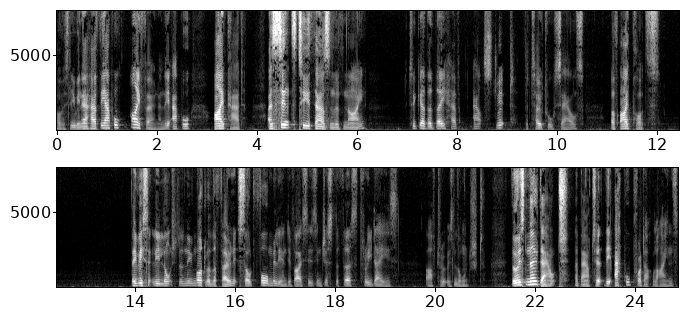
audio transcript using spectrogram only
Obviously, we now have the Apple iPhone and the Apple iPad. And since 2009, together they have outstripped the total sales of iPods. They recently launched a new model of the phone. It sold 4 million devices in just the first three days after it was launched. There is no doubt about it, the Apple product lines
